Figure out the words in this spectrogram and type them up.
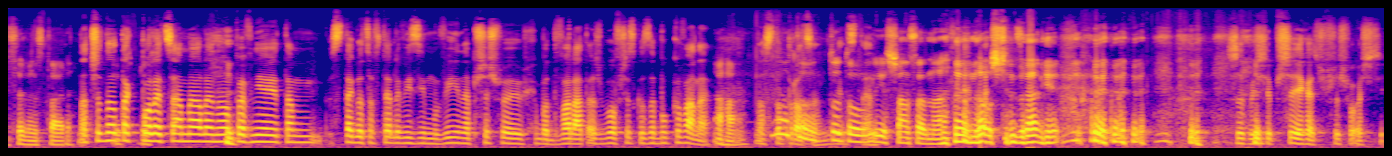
Seven Star. Znaczy, no tak polecamy, ale no pewnie tam z tego, co w telewizji mówili, na przyszłe już chyba dwa lata już było wszystko zabukowane. Aha. Na No 100%, to, to, więc to ten- jest szansa na, na oszczędzanie. żeby się przyjechać w przyszłości.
